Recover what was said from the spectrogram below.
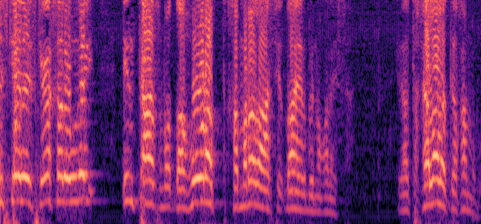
iskeeda iskaga khalowday intaasba dahuurad khamradaasi daahir bay noqonaysaa. Idaa takhallalat ilkhamru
